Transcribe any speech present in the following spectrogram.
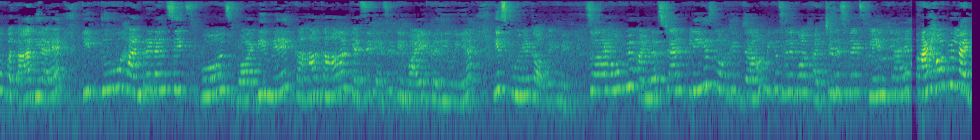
आपको बता दिया है कि 206 बोन्स बॉडी में कहा और कैसे कैसे डिवाइड करी हुई है इस पूरे टॉपिक में। So I hope you understand please note it down because मैंने बहुत अच्छे से इसमें एक्सप्लेन किया है। आई होप यू लाइक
